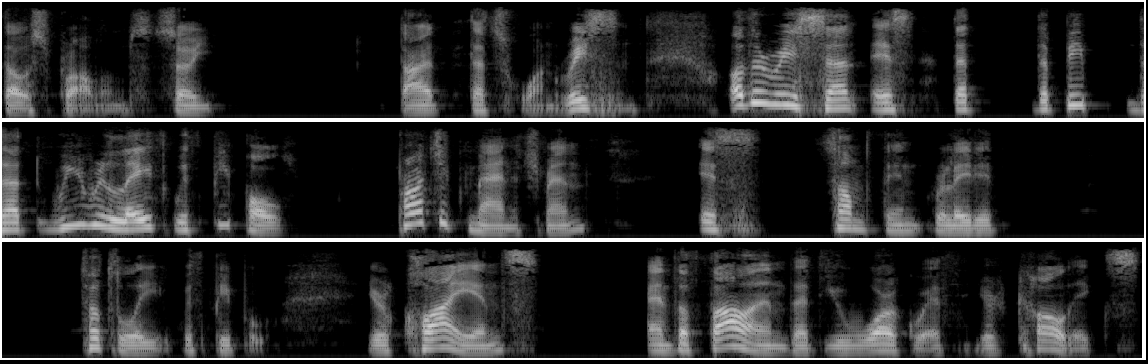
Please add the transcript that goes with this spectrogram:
those problems. So that that's one reason. Other reason is that the peop- that we relate with people. Project management is something related totally with people, your clients and the talent that you work with, your colleagues,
